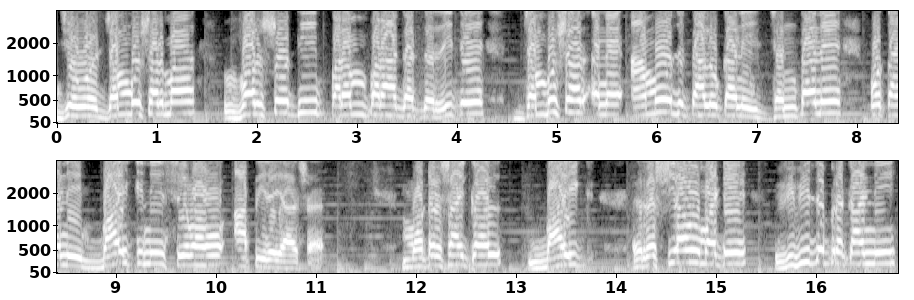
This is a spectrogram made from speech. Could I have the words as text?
જેઓ જંબુસરમાં વર્ષોથી પરંપરાગત રીતે જંબુસર અને આમોદ તાલુકાની જનતાને પોતાની બાઇકની સેવાઓ આપી રહ્યા છે. મોટરસાયકલ, બાઇક, રશિયાઓ માટે વિવિધ પ્રકારની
